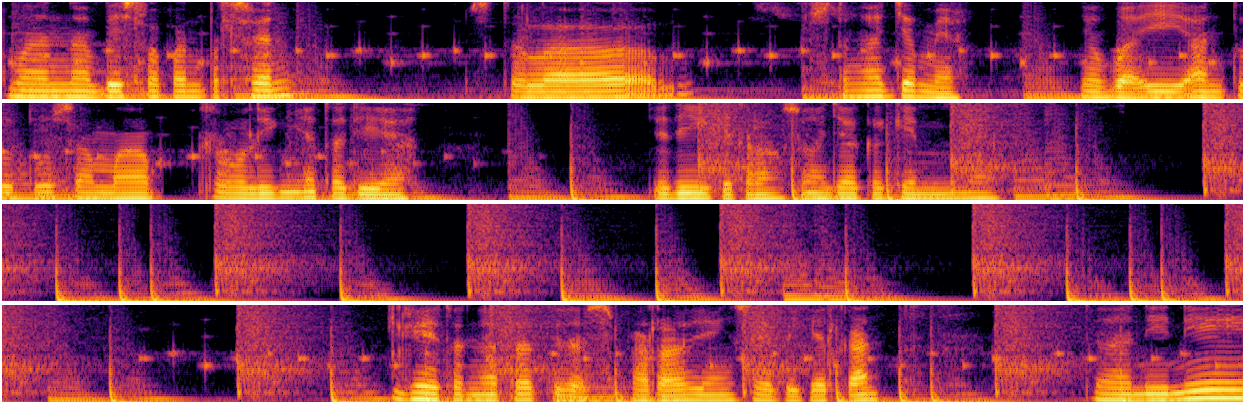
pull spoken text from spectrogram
Cuman habis 8 persen setelah setengah jam ya. Nyobai antutu sama rollingnya tadi ya. Jadi kita langsung aja ke gamenya Oke ternyata tidak separah yang saya pikirkan. Dan ini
